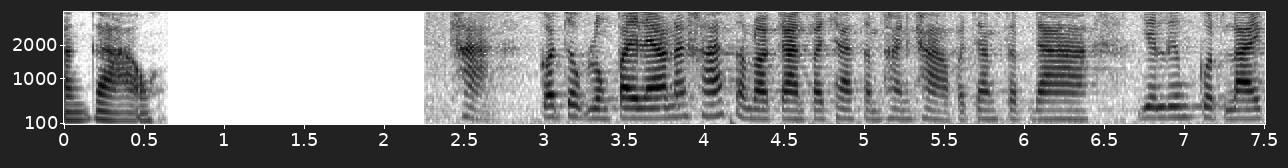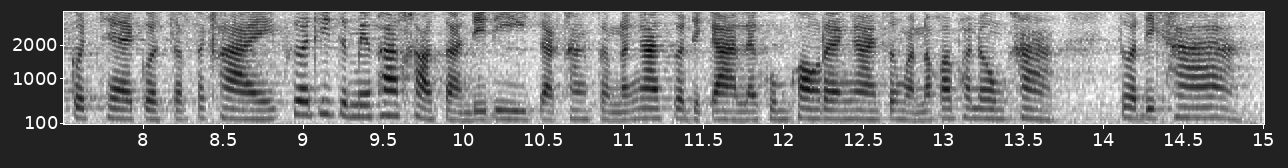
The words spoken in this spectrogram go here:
ดังกล่าว ค่ะ ก็จบลงไปแล้วนะคะสำหรับการประชาสัมพันธ์ข่าวประจำสัปดาห์ อย่าลืมกดไลค์ กดแชร์ กด Subscribe เพื่อที่จะไม่พลาดข่าวสารดีๆ จากทางสำนักงานสวัสดิการและคุ้มครองแรงงานจังหวัดนครพนมค่ะ สวัสดีค่ะ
